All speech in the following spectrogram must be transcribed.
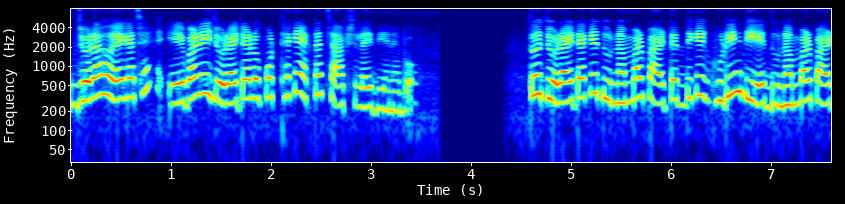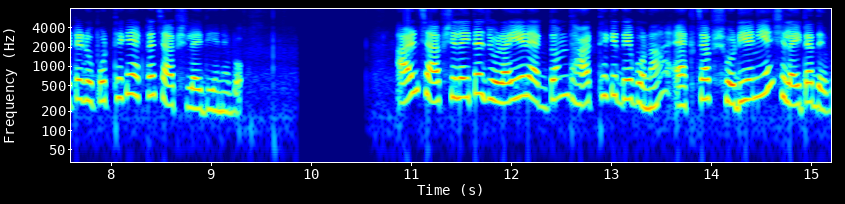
জোড়া হয়ে গেছে, এবার এই জোড়াইটার ওপর থেকে একটা চাপ সেলাই দিয়ে নেব। তো জোড়াইটাকে দু নম্বর পার্টের দিকে ঘুরিয়ে দিয়ে দু নম্বর পার্টের ওপর থেকে একটা চাপ সেলাই দিয়ে নেব। আর চাপ সেলাইটা জোড়াইয়ের একদম ধার থেকে দেব না, এক চাপ সরিয়ে নিয়ে সেলাইটা দেব।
